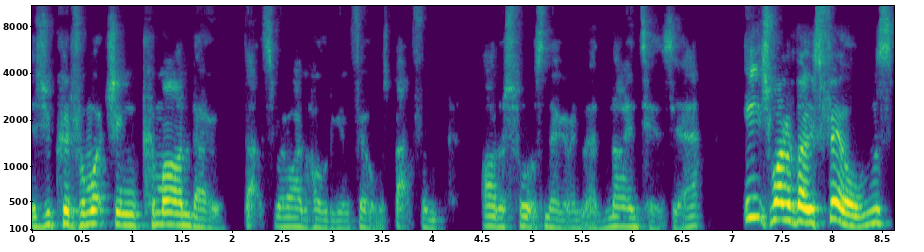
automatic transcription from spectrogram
as you could from watching Commando. That's where I'm holding in films back from Arnold Schwarzenegger in the 90s. Yeah. Each one of those films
